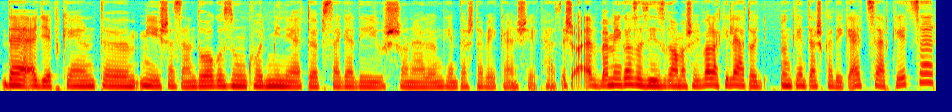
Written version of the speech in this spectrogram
de egyébként mi is ezen dolgozunk, hogy minél több szegedi jusson el önkéntes tevékenységhez. És ebben még az az izgalmas, hogy valaki lehet, hogy önkénteskedik egyszer, kétszer,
